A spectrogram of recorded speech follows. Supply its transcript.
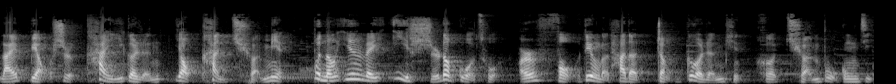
来表示看一个人要看全面，不能因为一时的过错而否定了他的整个人品和全部功绩。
